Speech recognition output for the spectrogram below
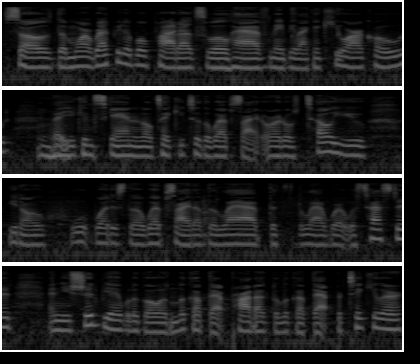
So the more reputable products will have maybe like a QR code that Mhm. you can scan, and it'll take you to the website, or it'll tell you, you know, wh- what is the website of the lab, the, the lab where it was tested, and you should be able to go and look up that product or look up that particular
